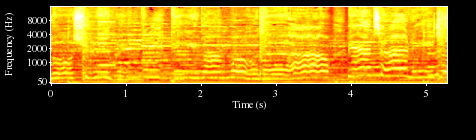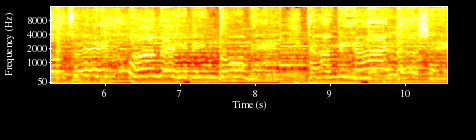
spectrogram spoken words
多虚伪。种罪。say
